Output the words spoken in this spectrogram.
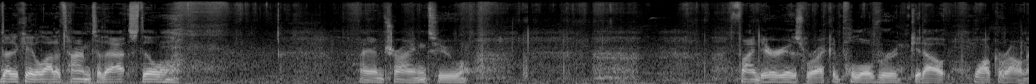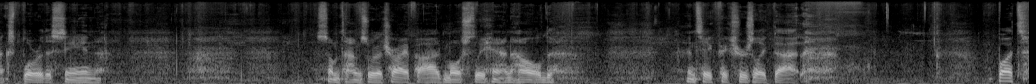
dedicate a lot of time to that still. I am trying to find areas where I can pull over, get out, walk around, explore the scene. Sometimes with a tripod, mostly handheld, and take pictures like that. But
